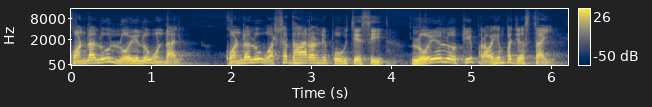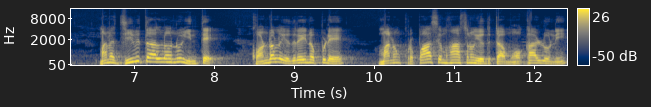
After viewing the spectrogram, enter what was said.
కొండలు లోయలు ఉండాలి. కొండలు వర్షధారల్ని పోగు చేసి లోయల్లోకి ప్రవహింపజేస్తాయి. మన జీవితాల్లోనూ ఇంతే. కొండలు ఎదురైనప్పుడే మనం కృపాసింహాసనం ఎదుట మోకాళ్ళుని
